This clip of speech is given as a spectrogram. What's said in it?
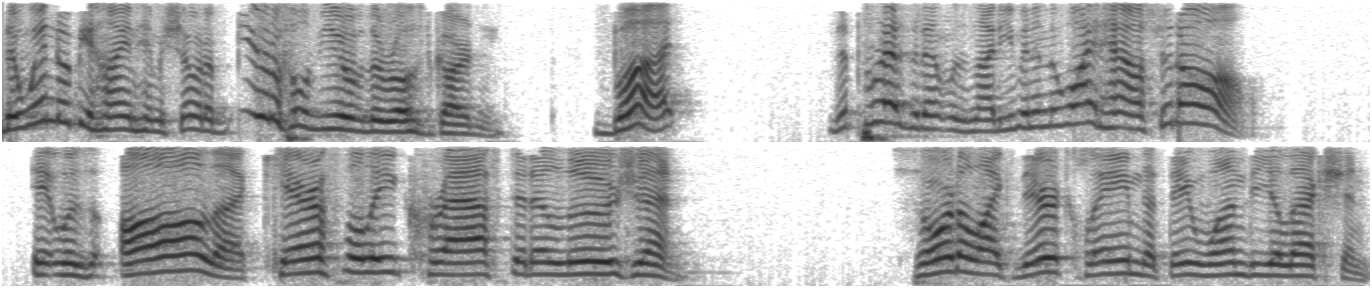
the window behind him showed a beautiful view of the Rose Garden. But the president was not even in the White House at all. It was all a carefully crafted illusion. Sort of like their claim that they won the election.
